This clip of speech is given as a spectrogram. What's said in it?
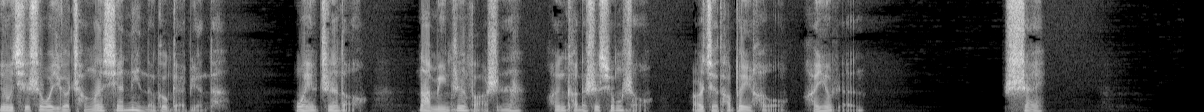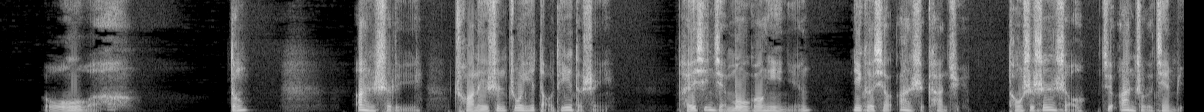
又岂是我一个长安县令能够改变的？我也知道，那明真法师很可能是凶手，而且他背后还有人。谁？吴王。咚！暗室里传来一声桌椅倒地的声音。裴新简目光一凝，立刻向暗室看去，同时伸手就按住了剑柄。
